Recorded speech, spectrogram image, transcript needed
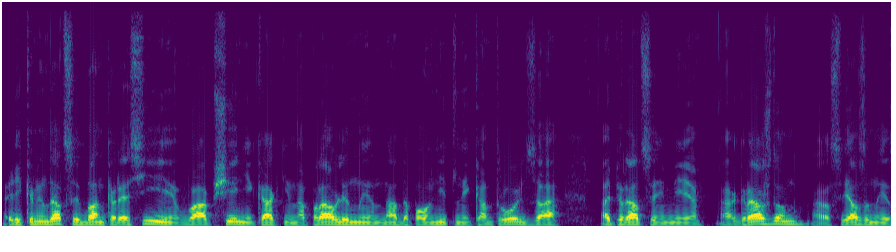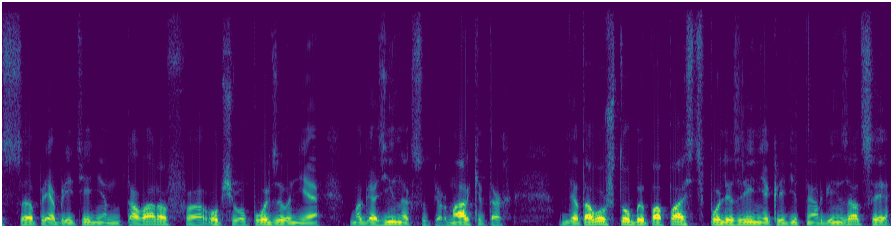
Рекомендации Банка России вообще никак не направлены на дополнительный контроль за операциями а, граждан, а, связанные с приобретением товаров а, общего пользования в магазинах, супермаркетах. Для того, чтобы попасть в поле зрения кредитной организации,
